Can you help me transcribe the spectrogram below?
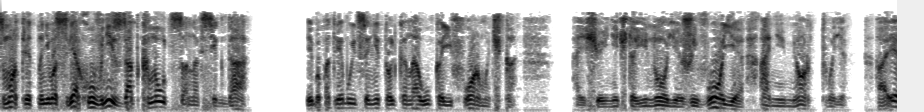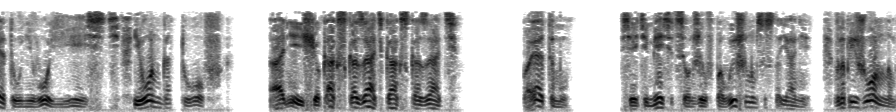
смотрят на него сверху вниз, заткнутся навсегда, ибо потребуется не только наука и формочка, а еще и нечто иное, живое, а не мертвое — а это у него есть, и он готов. Они еще, как сказать, как сказать. Поэтому все эти месяцы он жил в повышенном состоянии, в напряженном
